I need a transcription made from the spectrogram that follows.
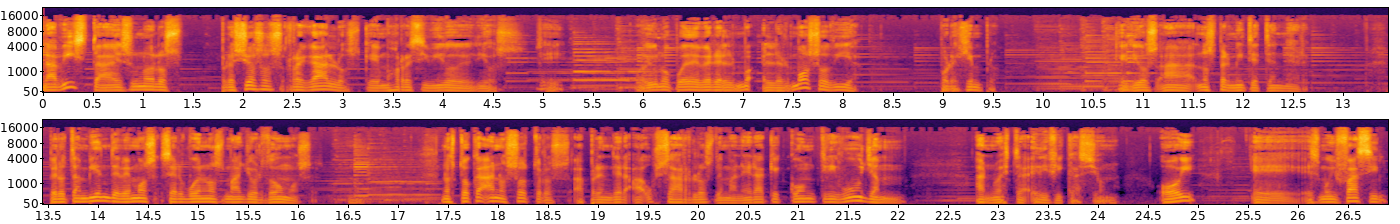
La vista es uno de los preciosos regalos que hemos recibido de Dios. Hoy uno puede ver el, hermoso día, por ejemplo, que Dios ah, nos permite tener. Pero también debemos ser buenos mayordomos. Nos toca a nosotros aprender a usarlos de manera que contribuyan a nuestra edificación. Hoy eh, es muy fácil,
